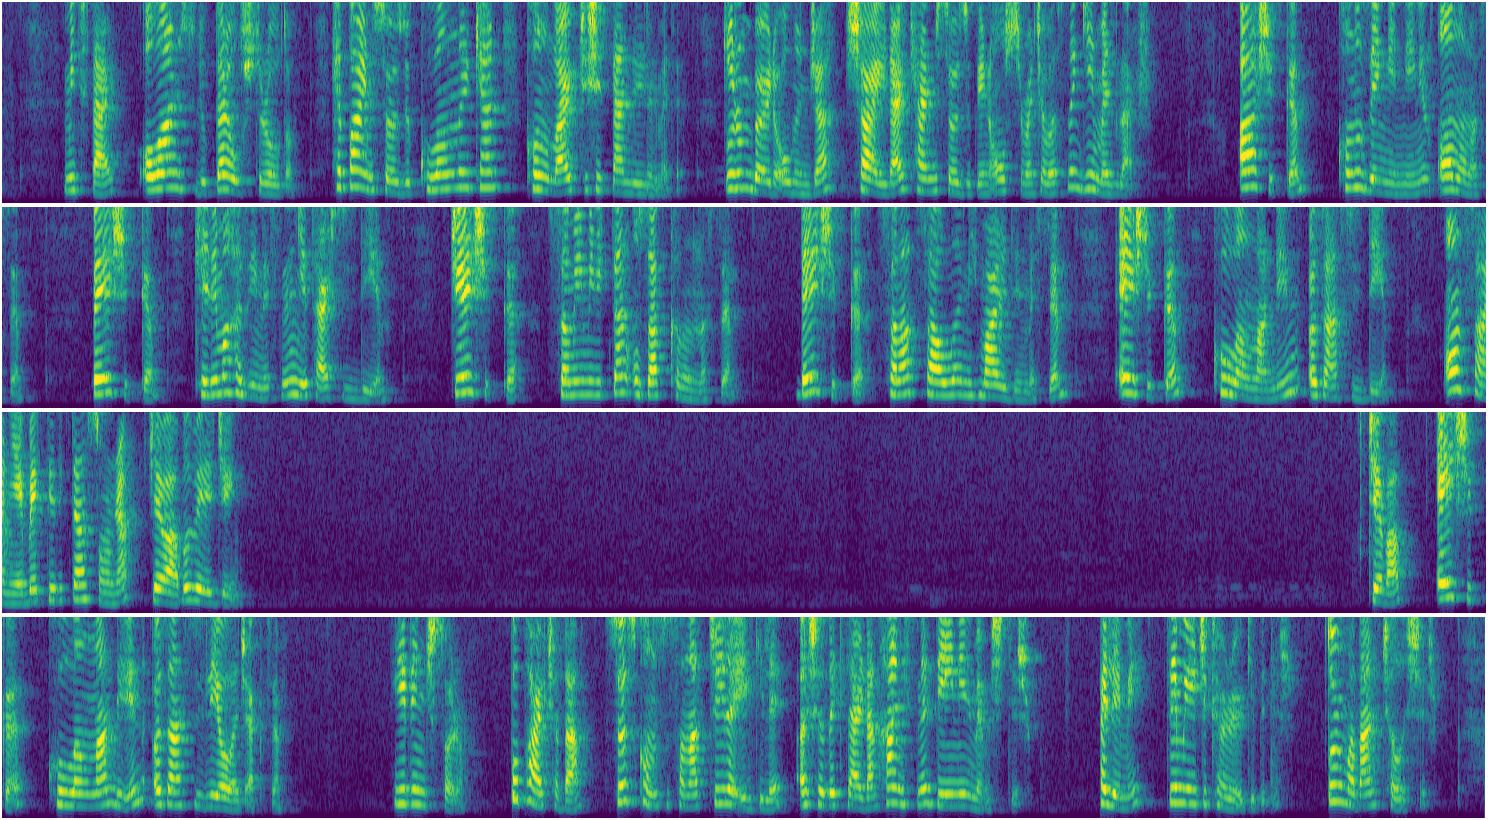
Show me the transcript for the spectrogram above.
Mitler, olağanüstülükler oluşturuldu. Hep aynı sözlük kullanılırken konular çeşitlendirilmedi. Durum böyle olunca şairler kendi sözlüklerini oluşturma çabasına girmediler. A şıkkı konu zenginliğinin olmaması. B şıkkı kelime hazinesinin yetersizliği. C şıkkı samimilikten uzak kalınması. D şıkkı sanat sağlığın ihmal edilmesi. E şıkkı kullanılan dilin özensizliği. 10 saniye bekledikten sonra cevabı vereceğim. Cevap E şıkkı kullanılan dilin özensizliği olacaktı. 7. soru. Bu parçada söz konusu sanatçıyla ilgili aşağıdakilerden hangisine değinilmemiştir? Kalemi demirci körüğü gibidir. Durmadan çalışır.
